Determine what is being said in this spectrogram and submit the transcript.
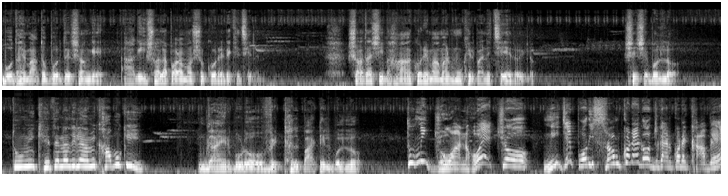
বোধহয় মাতব্বরদের সঙ্গে আগেই সলা পরামর্শ করে রেখেছিলেন। সদাশিব হাঁ করে মামার মুখের পানে চেয়ে রইল। শেষে বলল তুমি খেতে না দিলে আমি খাব কি? গাঁয়ের বুড়ো বিঠ্ঠল পাটিল বলল তুমি জোয়ান হয়েছ নিজে পরিশ্রম করে রোজগার করে খাবে?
